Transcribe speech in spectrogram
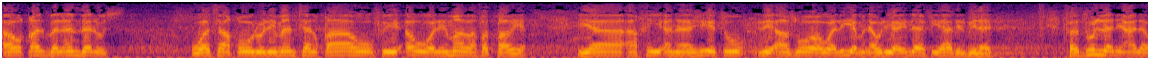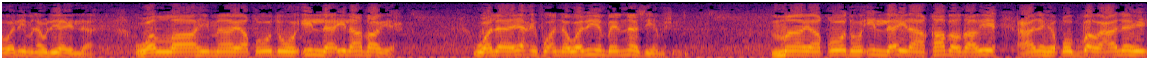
أو قلب الأندلس وتقول لمن تلقاه في أول مرة في الطريق يا أخي أنا جئت لأزور ولي من أولياء الله في هذه البلاد. فدلني على ولي من أولياء الله. والله ما يقوده إلا إلى ضريح. ولا يعرف أن وليا بين الناس يمشي. ما يقوده إلا إلى قبر ضريح عليه قبة وعليه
